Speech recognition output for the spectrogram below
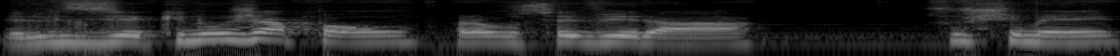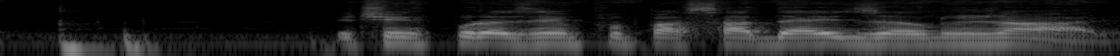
Ele dizia que no Japão, pra você virar sushi man, eu tinha que, por exemplo, passar 10 anos na área.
